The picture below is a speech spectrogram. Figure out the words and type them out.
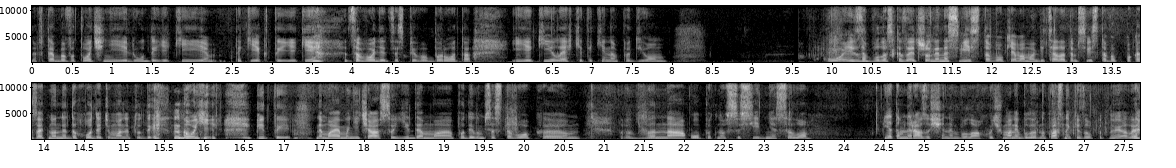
в тебе в оточенні є люди, які такі, як ти, які заводяться з півоборота і які легкі такі на підйом. Ой, забула сказати, що не на свій ставок. Я вам обіцяла там свій ставок показати, але не доходить у мене туди ноги піти. Немає мені часу. Їдемо, е, подивимося ставок е, в, на опитно в сусіднє село. Я там не разу ще не була, хоч у мене були однокласники з опитної, але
